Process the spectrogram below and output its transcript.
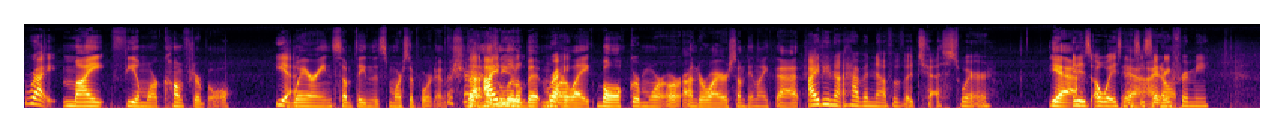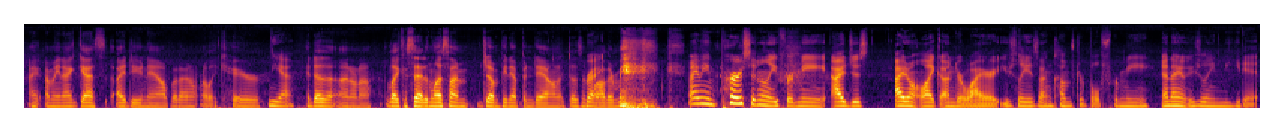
right might feel more comfortable yeah wearing something that's more supportive. For sure. That But has I a little bit more right. like bulk or more or underwire or something like that. I do not have enough of a chest where Yeah. it is always necessary don't- for me I, I mean, I guess I do now, but I don't really care. yeah It doesn't. I don't know. Like I said, unless I'm jumping up and down, it doesn't Right. bother me. I mean, personally, for me, I just I don't like underwire. It usually is uncomfortable for me, and I don't usually need it.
